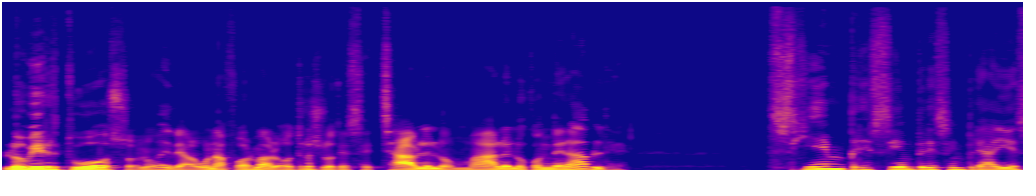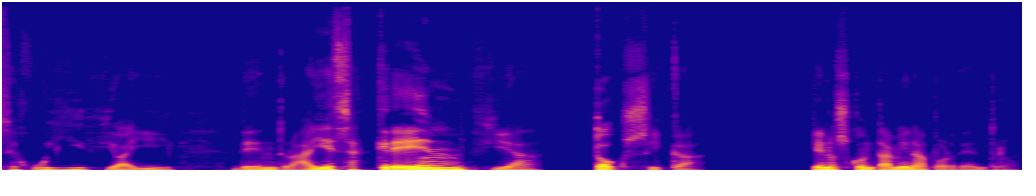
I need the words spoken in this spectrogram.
lo virtuoso, ¿no? Y de alguna forma lo otro es lo desechable, lo malo y lo condenable. Siempre, siempre, siempre hay ese juicio ahí dentro, hay esa creencia tóxica que nos contamina por dentro.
